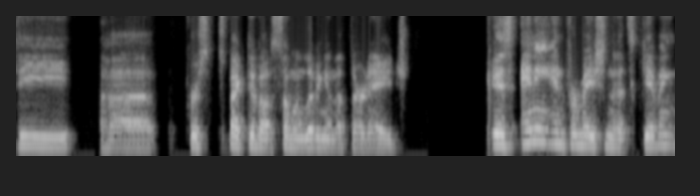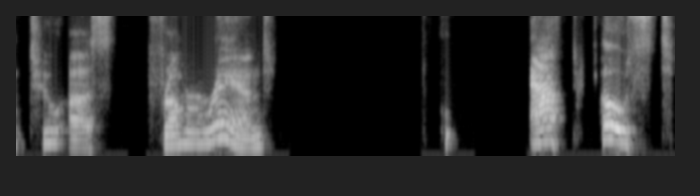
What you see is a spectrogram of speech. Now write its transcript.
the uh, perspective of someone living in the third age is any information that's given to us from rand after post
